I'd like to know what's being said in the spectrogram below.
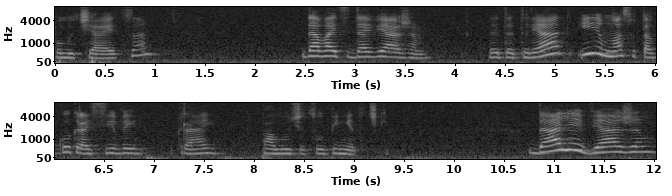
получается. Давайте довяжем этот ряд, и у нас вот такой красивый край получится у пинеточки. Далее вяжем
